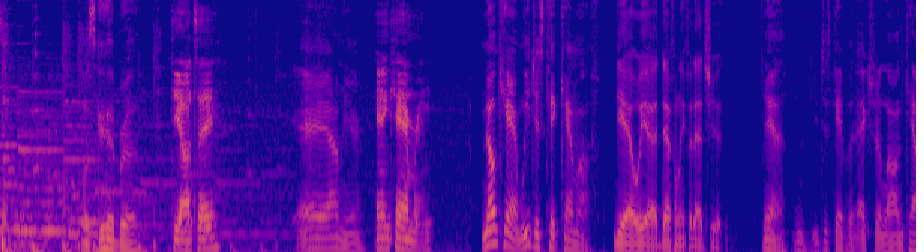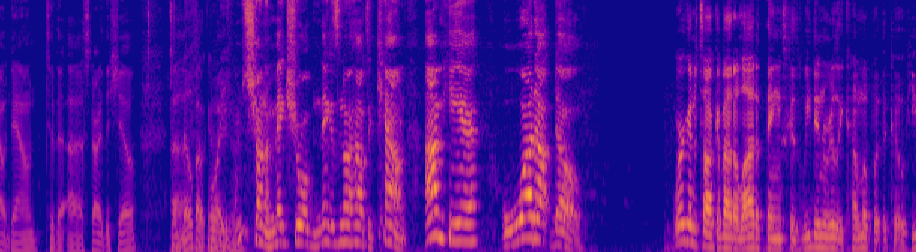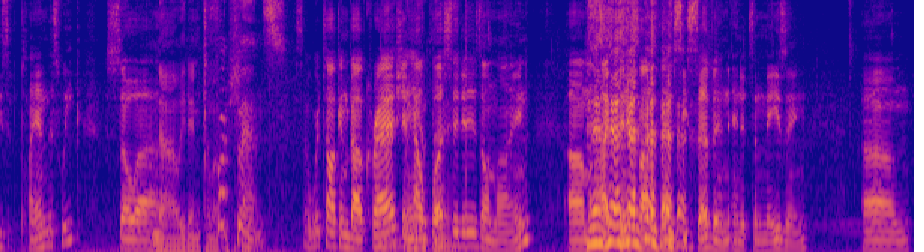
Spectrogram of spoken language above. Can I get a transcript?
friends What's good, bro? Deontay, Yeah, I'm here. and Cameron. No Cam, we just kicked Cam off. Yeah, well, yeah, definitely for that shit. Yeah, you you just gave an extra long countdown to the uh, start of the show. Uh, no fuck fucking boy. reason. I'm just trying to make sure niggas know how to count. I'm here. What up, though? We're going to talk about a lot of things because we didn't really come up with a cohesive plan this week. So, uh, No, we didn't come up Fuck with shit. Plans. So we're talking about Crash and how thing. busted it is online. Um, I finished Final Fantasy VII and it's amazing. Um,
